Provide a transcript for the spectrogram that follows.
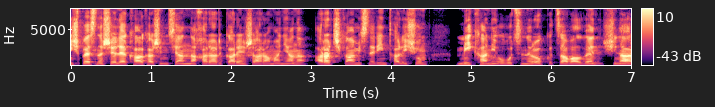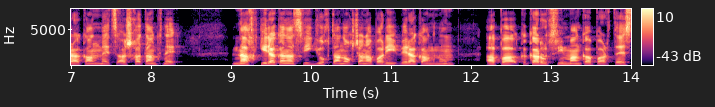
Ինչպես նշել է քաղաքաշինության նախարար Կարեն Շահրամանյանը, առաջիկա ամիսներին Թալիշում մի քանի ուղություններով կծավալվեն շինարարական մեծ աշխատանքներ։ Նախ կիրականացվի գյուղ տանող ճանապարհի վերականգնում, ապա կկառուցվի մանկապարտեզ,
